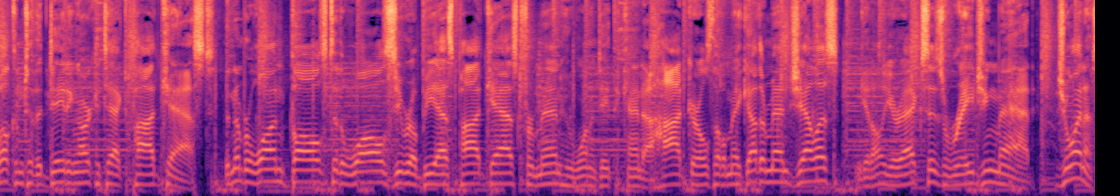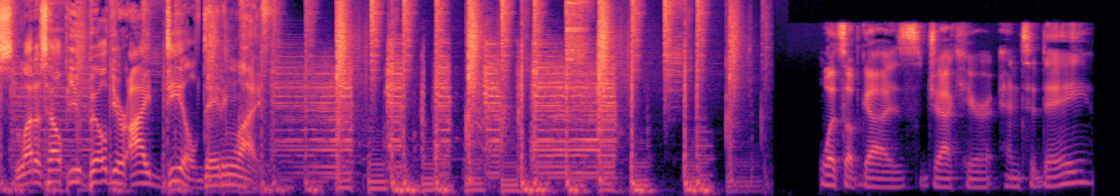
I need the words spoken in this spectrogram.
Welcome to the Dating Architect Podcast, the number one balls to the wall, zero BS podcast for men who want to date the kind of hot girls that'll make other men jealous and get all your exes raging mad. Join us and let us help you build your ideal dating life. What's up, guys? Jack here, and today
